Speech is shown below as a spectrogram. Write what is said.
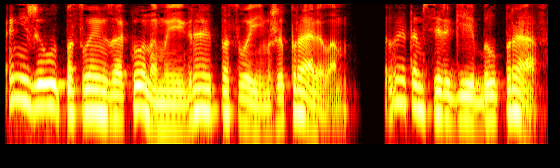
Они живут по своим законам и играют по своим же правилам. В этом Сергей был прав,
